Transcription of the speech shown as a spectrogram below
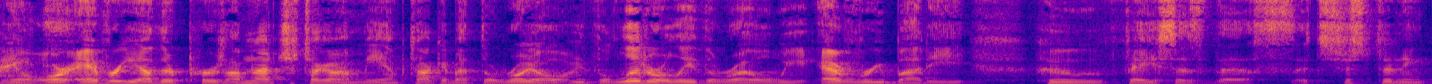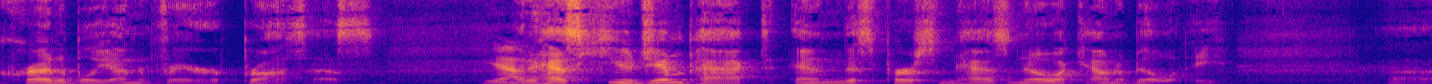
You know, or every other person. I'm not just talking about me. I'm talking about the royal, the, literally the royal we, everybody who faces this. It's just an incredibly unfair process. Yeah. And it has huge impact, and this person has no accountability uh,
